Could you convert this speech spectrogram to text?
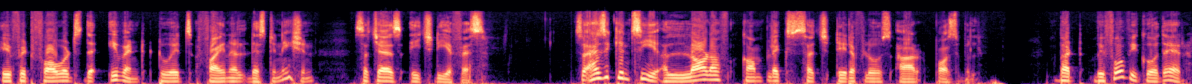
if it forwards the event to its final destination, such as HDFS. So as you can see, a lot of complex such data flows are possible. But before we go there,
